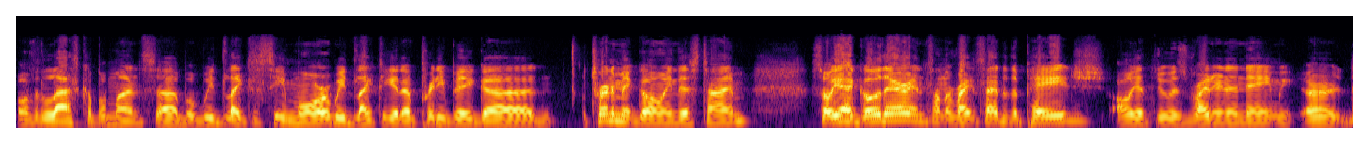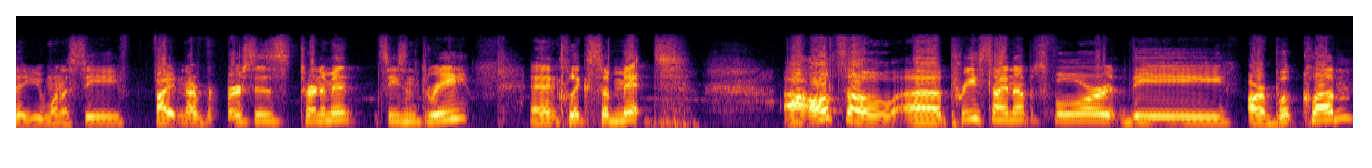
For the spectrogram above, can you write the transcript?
over the last couple months, uh, but we'd like to see more. We'd like to get a pretty big uh, tournament going this time. So yeah, go there and it's on the right side of the page. All you have to do is write in a name or that you want to see fight in our versus tournament season three, and click submit. Uh, also, uh, pre-signups for the our book club,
